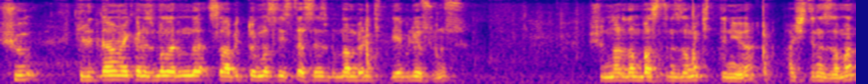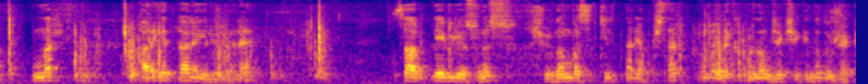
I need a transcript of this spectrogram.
Şu kilitleme mekanizmalarında sabit durmasını isterseniz buradan böyle kilitleyebiliyorsunuz. Şunlardan bastığınız zaman kilitleniyor. Açtığınız zaman bunlar hareketli hale geliyor böyle. Sabitleyebiliyorsunuz. Şuradan basit kilitler yapmışlar. Bu böyle kıpırdamayacak şekilde duracak.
